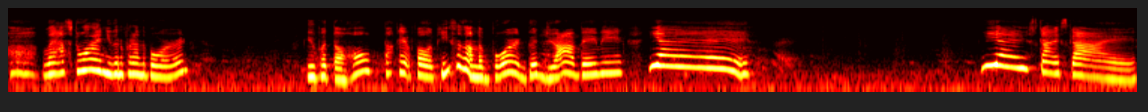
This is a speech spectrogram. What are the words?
Last one you're gonna put on the board? You put the whole bucket full of pieces on the board. Good job, baby. Yay! Yay, Skye Skye!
